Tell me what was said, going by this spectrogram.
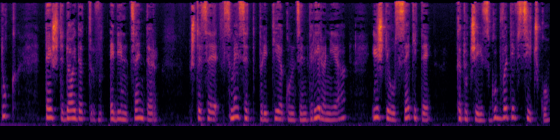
Тук те ще дойдат в един център, ще се смесят при тия концентрирания и ще усетите, като че изгубвате всичко.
